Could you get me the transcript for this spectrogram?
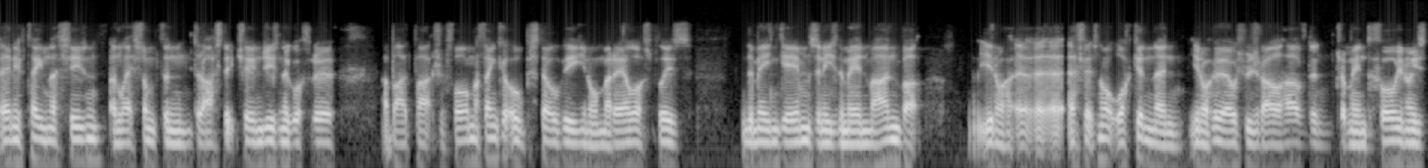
any time this season, unless something drastic changes and they go through a bad patch of form. I think it will still be you know Morelos plays the main games and he's the main man, but you know, if it's not working, then you know who else would you rather have than Jermaine Defoe? You know, he's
